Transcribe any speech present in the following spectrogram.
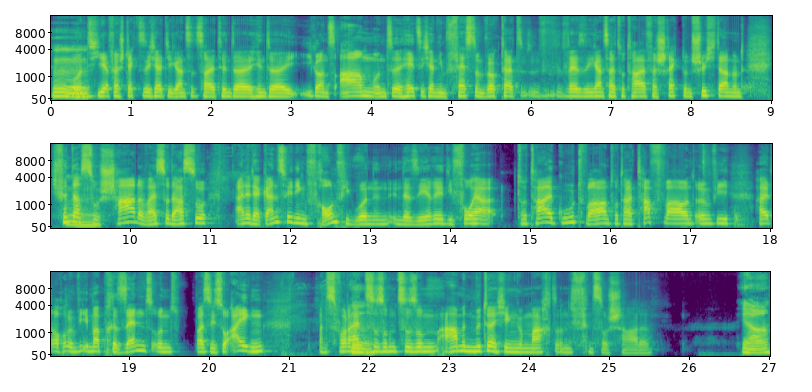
Hm. Und hier versteckt sie sich halt die ganze Zeit hinter, hinter Igons Arm und äh, hält sich an ihm fest und wirkt halt, wäre sie die ganze Zeit total verschreckt und schüchtern. Und ich finde das so schade, weißt du, da hast du eine der ganz wenigen Frauenfiguren in, in der Serie, die vorher total gut war und total tough war und irgendwie halt auch irgendwie immer präsent und weiß ich, so eigen. Und es wurde halt Hm. zu so, einem- zu so einem armen Mütterchen gemacht und ich finde es so schade. Ja,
